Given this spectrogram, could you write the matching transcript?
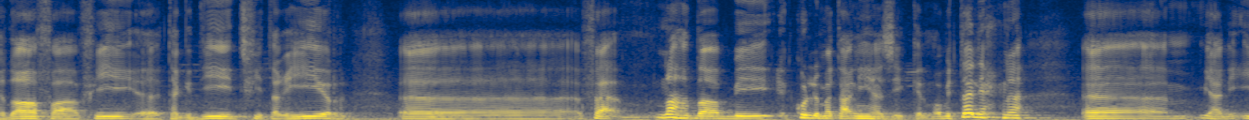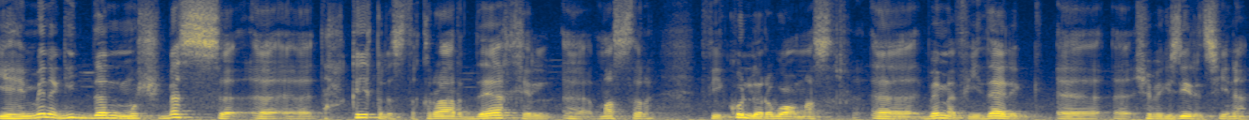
إضافة في تجديد في تغيير فنهضة بكل ما تعنيه هذه الكلمة. وبالتالي إحنا يعني يهمنا جدا مش بس تحقيق الاستقرار داخل مصر في كل ربوع مصر بما في ذلك شبه جزيرة سيناء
